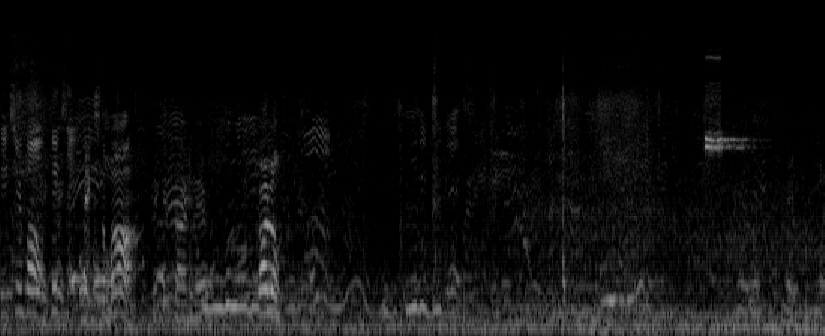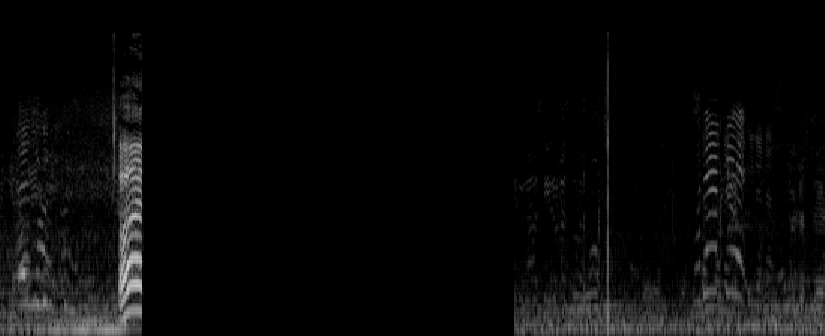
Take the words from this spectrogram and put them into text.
Fix your ball. Fix it. Fix the ball. Take your time there. Carlos. You just need to do this. Hey, look at it. Ah. What happened? You're just there.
